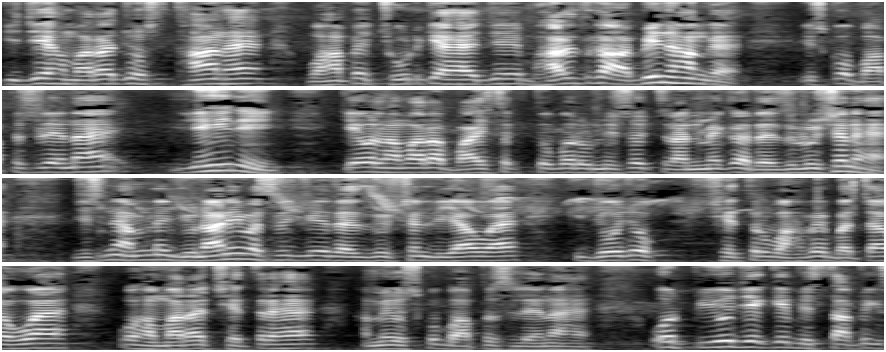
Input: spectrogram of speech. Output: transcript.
कि ये हमारा जो स्थान है, वहाँ पे छूट गया है ये भारत का अभिन्न अंग है, इसको वापस लेना है। यही नहीं, केवल हमारा 22 अक्टूबर उन्नीस सौ चौरानवे का रेजोल्यूशन है, जिसने हमने यूनानी मसले ये रेजोल्यूशन लिया हुआ है कि जो जो क्षेत्र वहाँ पे बचा हुआ है, वो हमारा क्षेत्र है, हमें उसको वापस लेना है। और पीओजे के विस्थापित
